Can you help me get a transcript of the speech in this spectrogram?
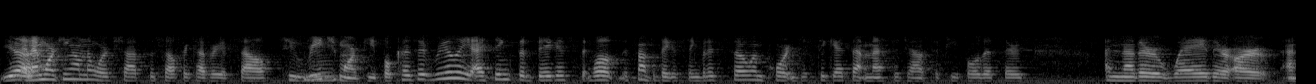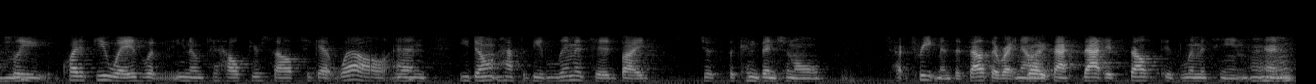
Yeah. and I'm working on the workshops, the self recovery of self, to Mhm. reach more people because it really, I think the biggest, well, it's not the biggest thing, but it's so important just to get that message out to people that there's another way. There are actually quite a few ways, what you know, to help yourself to get well, Yeah. and you don't have to be limited by just the conventional t- treatment that's out there right now. Right. In fact, that itself is limiting, Mhm. and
